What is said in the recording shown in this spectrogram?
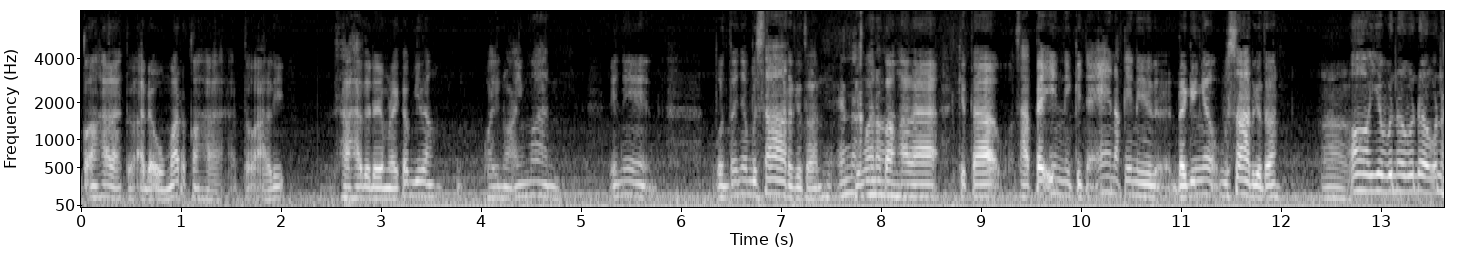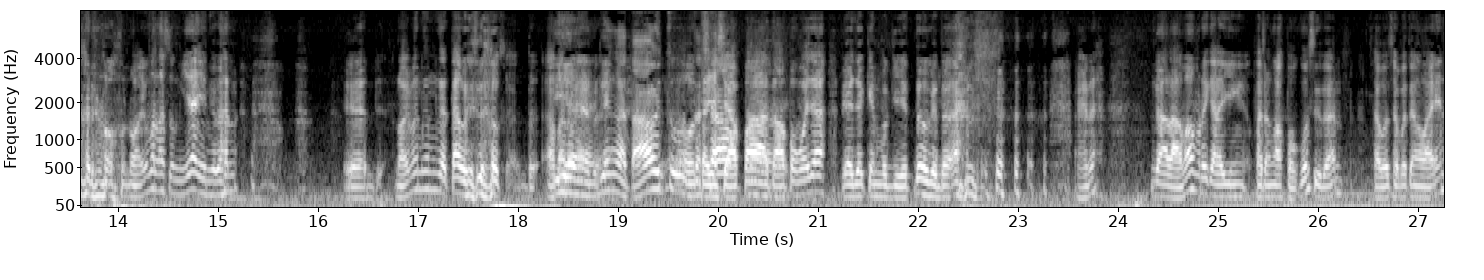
salah tuh. Ada Umar salah, atau Ali. Salah satu dari mereka bilang wah Nuaiman ini untanya besar gitu kan. Enak, gimana enak. kalau nggak kita sate ini kayaknya enak ini dagingnya besar gitu kan. Ah. oh iya benar benar benar. Noiman langsung iyain gitu kan ya Noiman kan nggak tahu itu. Apa iya namanya, dia nggak tahu itu oh, entah siapa. atau apa pokoknya diajakin begitu gitu kan. Akhirnya nggak lama mereka lagi pada nggak fokus gitu kan sahabat-sahabat yang lain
